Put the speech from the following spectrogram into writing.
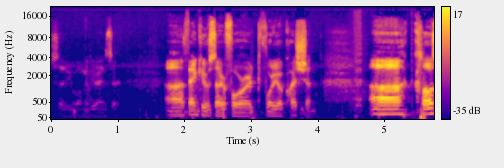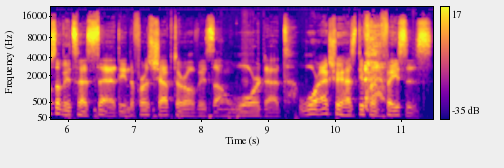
So you want me to answer? Uh, thank you, sir, for for your question. Uh, Clausewitz has said in the first chapter of his on war that war actually has different phases.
